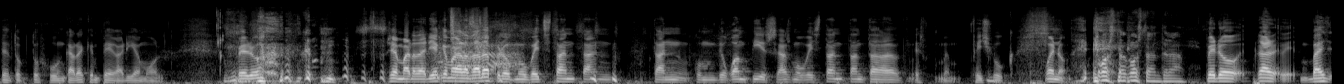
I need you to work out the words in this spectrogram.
del Doctor Who, encara que em pegaria molt. Però, o sigui, m'agradaria que m'agradara, però m'ho veig tan, tan, tan, com de One Piece, saps? M'ho veig tan, tanta... Feixuc. Bueno, Costa, costa entrar. però, clar, vaig,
